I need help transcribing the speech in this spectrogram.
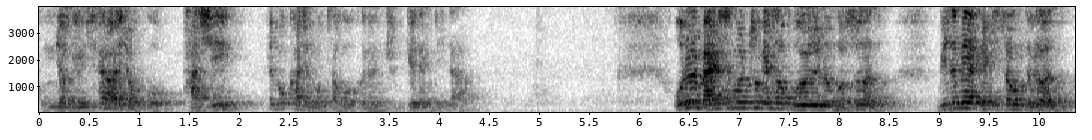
국력이 쇠화해졌고 다시 회복하지 못하고 그는 죽게 됩니다. 오늘 말씀을 통해서 보여주는 것은 믿음의 백성들은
